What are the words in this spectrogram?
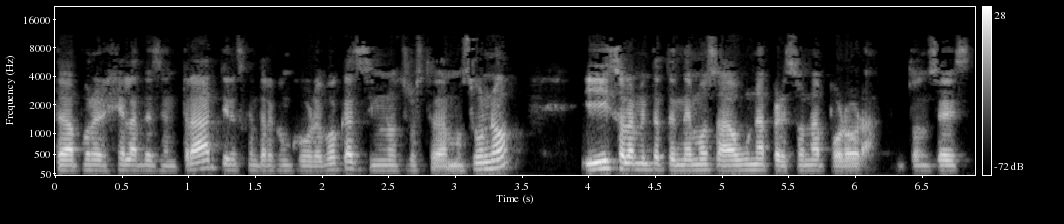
te va a poner gel antes de entrar, tienes que entrar con cubrebocas, si no nosotros te damos uno, y solamente atendemos a una persona por hora. Entonces,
